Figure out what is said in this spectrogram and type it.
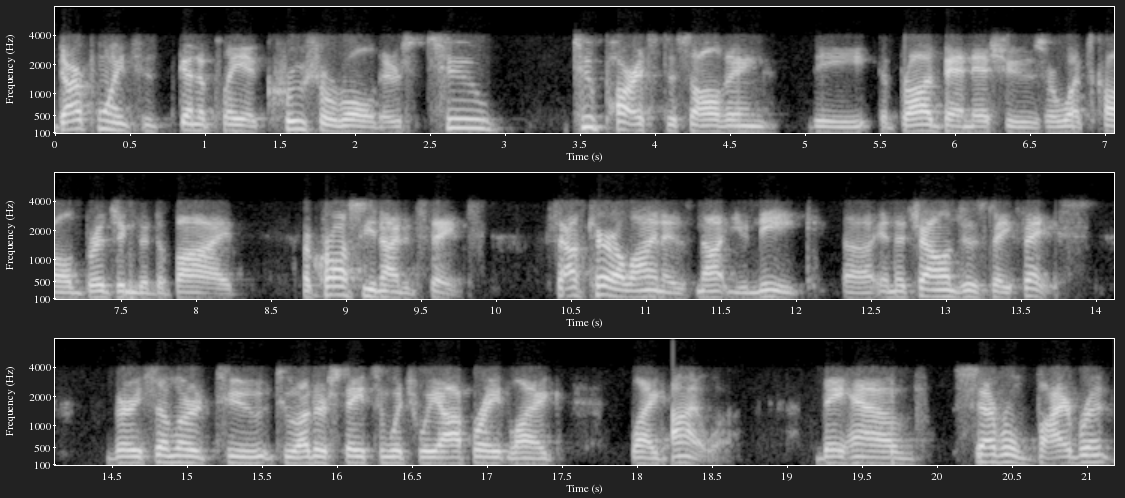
DartPoints is going to play a crucial role. There's two two parts to solving the the broadband issues, or what's called bridging the divide, across the United States. South Carolina is not unique uh, in the challenges they face. Very similar to to other states in which we operate, like like Iowa. They have several vibrant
